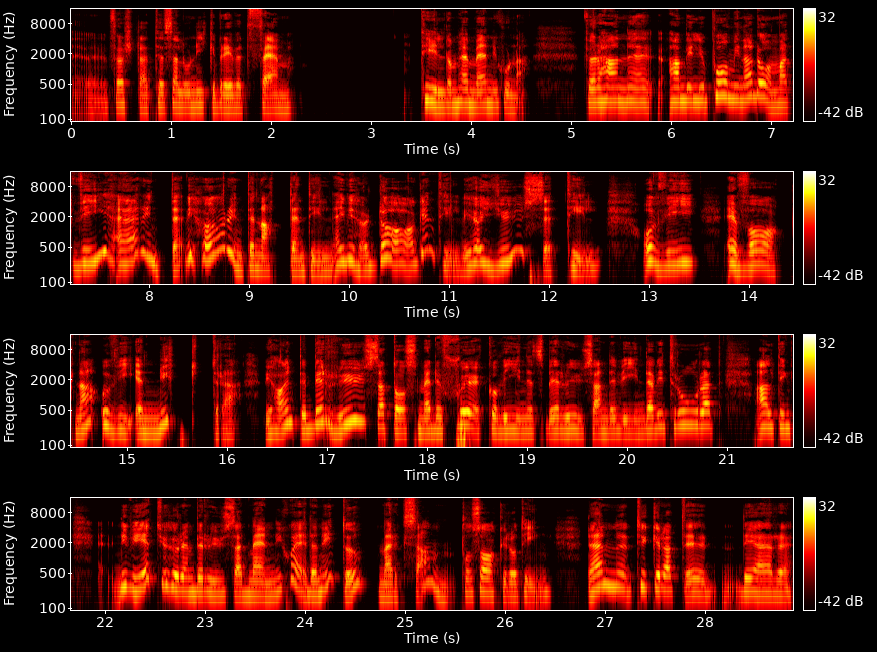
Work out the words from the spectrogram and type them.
eh, första Thessalonikerbrevet 5 till de här människorna. För han, eh, han vill ju påminna dem att vi är inte, vi hör inte natten till, nej vi hör dagen till, vi hör ljuset till. Och vi är vakna och vi är nyktra. Vi har inte berusat oss med det sjökovinets berusande vin, där vi tror att allting, ni vet ju hur en berusad människa är, den är inte uppmärksam på saker och ting. Den tycker att eh, det är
